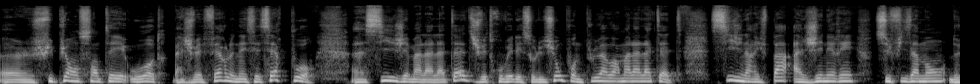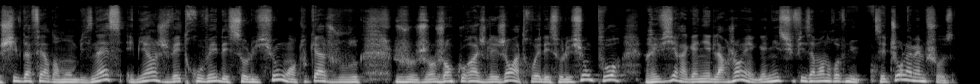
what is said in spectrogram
euh, je suis plus en santé ou autre, bah, je vais faire le nécessaire pour. Euh, si j'ai mal à la tête, je vais trouver des solutions pour ne plus avoir mal à la tête. Si je n'arrive pas à générer suffisamment de chiffre d'affaires dans mon business, eh bien, je vais trouver des solutions, ou en tout cas, j'encourage les gens à trouver des solutions pour réussir à gagner de l'argent et à gagner suffisamment de revenus. C'est toujours la même chose.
